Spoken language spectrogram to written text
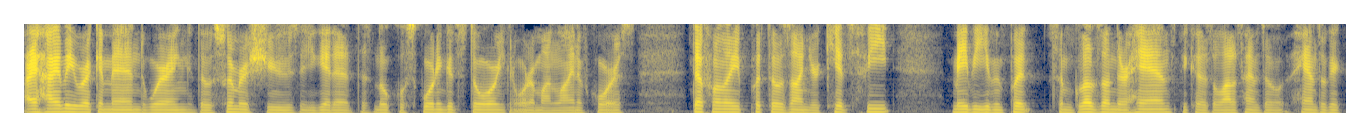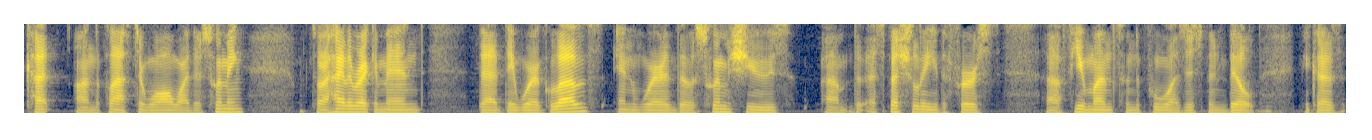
I highly recommend wearing those swimmer shoes that you get at the local sporting goods store. You can order them online, of course. Definitely put those on your kids' feet. Maybe even put some gloves on their hands because a lot of times the hands will get cut on the plaster wall while they're swimming. So I highly recommend that they wear gloves and wear those swim shoes, um, especially the first uh, few months when the pool has just been built, because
